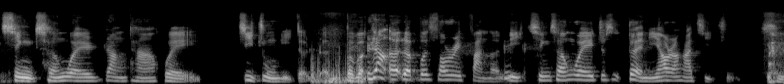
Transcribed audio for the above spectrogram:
请成为让他会记住你的人，不不让呃呃不，sorry 反了，你请成为就是对你要让他记住。是，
